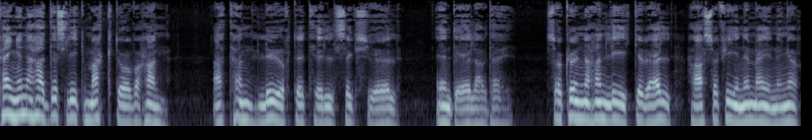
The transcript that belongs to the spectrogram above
Pengene hadde slik makt over han at han lurte til seg sjøl en del av deg, så kunne han likevel ha så fine meninger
